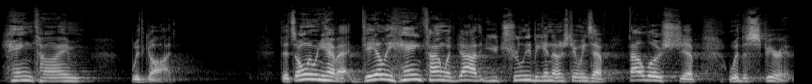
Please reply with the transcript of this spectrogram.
hang time with God. That's only when you have a daily hang time with God that you truly begin to understand when you have fellowship with the Spirit.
